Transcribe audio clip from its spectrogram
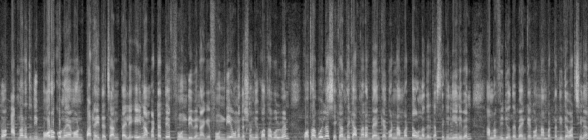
তো আপনারা যদি বড় কোনো অ্যামাউন্ট পাঠাইতে চান তাইলে এই নাম্বারটাতে ফোন দিবেন আগে। ফোন দিয়ে ওনাদের সঙ্গে কথা বলবেন। কথা বললে সেখান থেকে আপনারা ব্যাঙ্ক অ্যাকাউন্ট নাম্বারটা ওনাদের কাছ থেকে নিয়ে নেবেন। আমরা ভিডিওতে ব্যাঙ্ক অ্যাকাউন্ট নাম্বারটা দিতে পারছি না।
